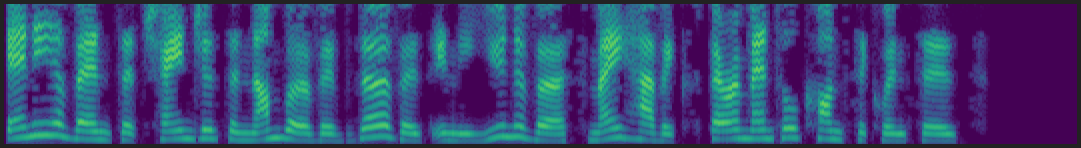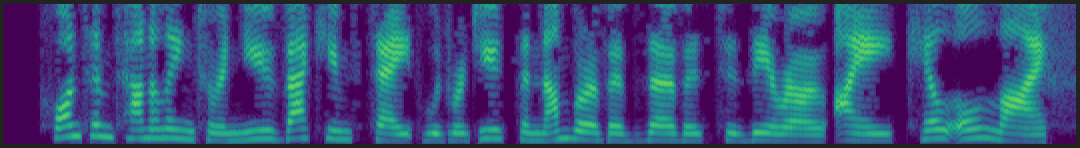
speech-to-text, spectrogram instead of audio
Any event that changes the number of observers in the universe may have experimental consequences. Quantum tunneling to a new vacuum state would reduce the number of observers to zero, i.e., kill all life.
